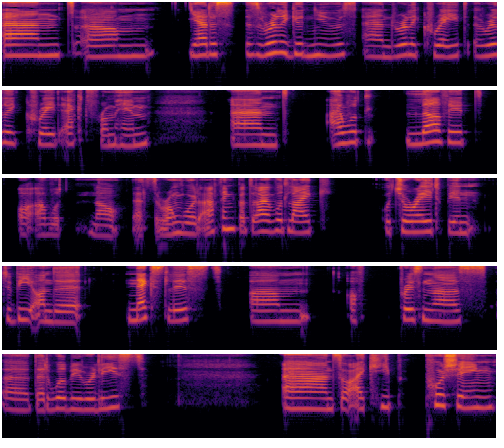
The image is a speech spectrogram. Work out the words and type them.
And um, yeah, this is really good news and really great, a really great act from him. And I would love it, or I would no, that's the wrong word, I think, but I would like Ochore to be in, to be on the next list um, of prisoners uh, that will be released. And so I keep pushing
